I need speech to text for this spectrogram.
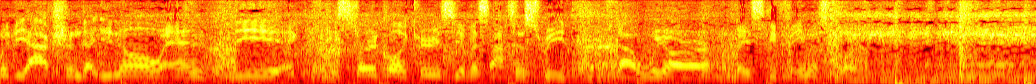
with the action that you know and the historical accuracy of Assassin's Creed that we are basically famous for.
